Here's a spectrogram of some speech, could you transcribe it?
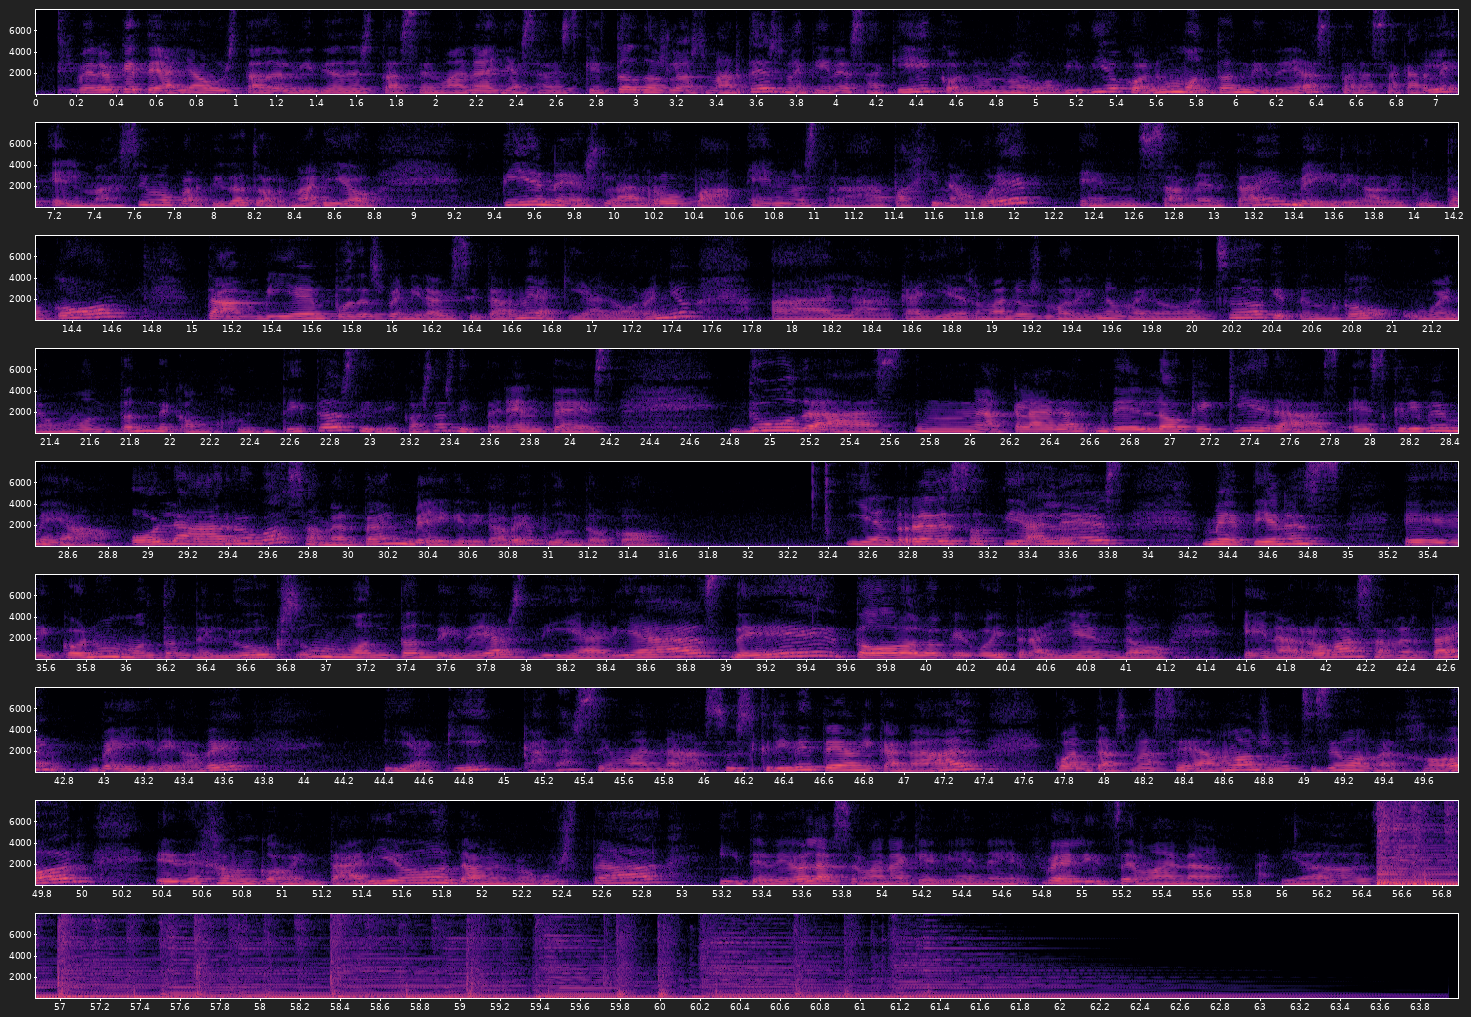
Espero que te haya gustado el vídeo de esta semana. Ya sabes que todos los martes me tienes aquí con un nuevo vídeo, con un montón de ideas para sacarle el máximo partido a tu armario. Tienes la ropa en nuestra página web, en summertimebygb.com. También puedes venir a visitarme aquí a Logroño, a la calle Hermanos Moreno número 8, que tengo, bueno, un montón de conjuntitos y de cosas diferentes dudas, aclara de lo que quieras, escríbeme a hola Y en redes sociales me tienes eh, con un montón de looks, un montón de ideas diarias de todo lo que voy trayendo en arroba y aquí cada semana. Suscríbete a mi canal, cuantas más seamos, muchísimo mejor. Eh, déjame un comentario, dame me gusta y te veo la semana que viene. ¡Feliz semana! Adiós.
